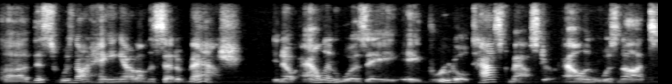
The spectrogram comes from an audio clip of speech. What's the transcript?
uh, this was not hanging out on the set of MASH you know, Alan was a, a brutal taskmaster. Alan was not,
